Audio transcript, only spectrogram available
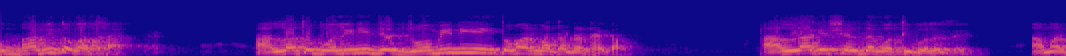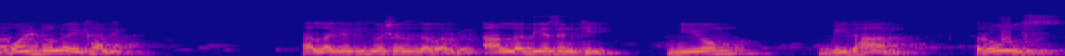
উদ্ভাবিত কথা। আল্লাহ তো বলিনি যে জমিনই তোমার মাথাটা ঠেকাও। আল্লাহকে সেজদা করতে বলেছে। আমার পয়েন্ট হলো এখানে। আল্লাহকে কি করে সেজদা করবেন? আল্লাহ দিয়েছেন কি? নিয়ম, বিধান, রুলস,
